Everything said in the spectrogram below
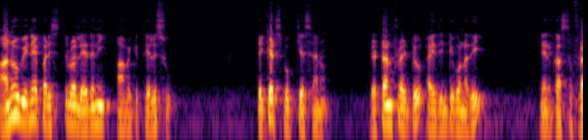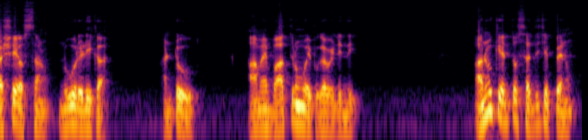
అను వినే పరిస్థితిలో లేదని ఆమెకి తెలుసు. టికెట్స్ బుక్ చేశాను. రిటర్న్ ఫ్లైట్ ఐదింటికి ఉన్నది. నేను కాస్త ఫ్రెష్ అయి వస్తాను. నువ్వు రెడీకా? అంటూ ఆమె బాత్రూమ్ వైపుగా వెళ్ళింది. అనుకి ఎంతో సర్ది చెప్పాను.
